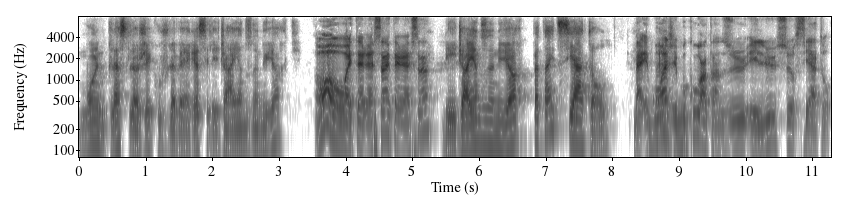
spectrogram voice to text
moi, une place logique où je le verrais, c'est les Giants de New York. Oh, intéressant, intéressant. Les Giants de New York, peut-être Seattle. Ben, moi, Euh, j'ai beaucoup entendu et lu sur Seattle.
